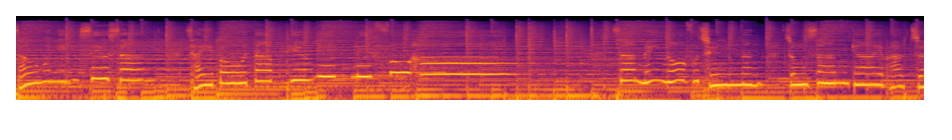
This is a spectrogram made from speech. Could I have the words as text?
愁闷已消散，齐步踏跳，热烈呼喊，赞美我富全能，众山皆拍掌，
